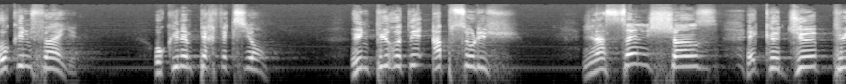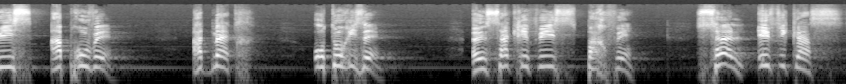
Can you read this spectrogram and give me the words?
aucune faille, aucune imperfection, une pureté absolue. La seule chance est que Dieu puisse approuver, admettre, autoriser un sacrifice parfait, seul, efficace,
